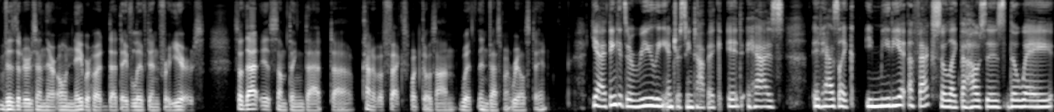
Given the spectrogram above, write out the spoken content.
visitors in their own neighborhood that they've lived in for years. So that is something that uh, kind of affects what goes on with investment real estate. Yeah, I think it's a really interesting topic. It has it has like immediate effects. So like the houses, the way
